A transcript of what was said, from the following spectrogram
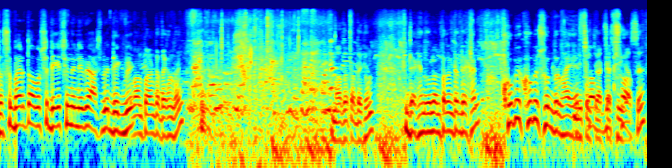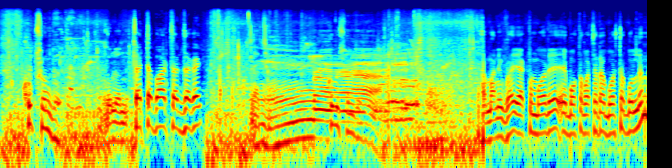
দর্শক ভাইরা তো অবশ্যই দেখে শুনে নেবে আসবে দেখবে। উলান পালানটা দেখেন ভাই। মাজাটা দেখেন। দেখেন উলান পালানটা দেখেন। খুবই খুবই সুন্দর ভাই। ঠিক আছে। খুব সুন্দর। চারটা বার চার জায়গায়। আচ্ছা। খুবই সুন্দর। আর মানিক ভাই এক নম্বরে এই বক্তা বাচ্চাটা বয়সটা বললেন?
